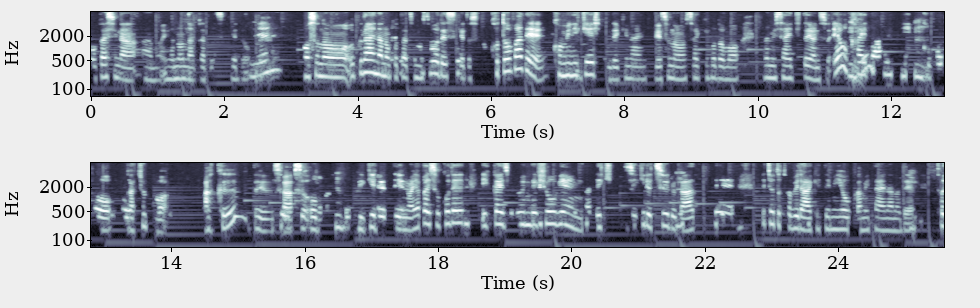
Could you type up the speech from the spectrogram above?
おかしなあの世の中ですけど。ね。もうそのウクライナの子たちもそうですけど、その言葉でコミュニケーションできないっていう、その先ほども、なみさん言ってたように、その絵を描いた後に心がちょっと開くというかできるっていうのはやっぱりそこで一回自分で表現ができできるツールがあってでちょっと扉開けてみようかみたいなので、と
